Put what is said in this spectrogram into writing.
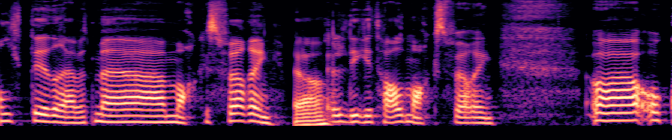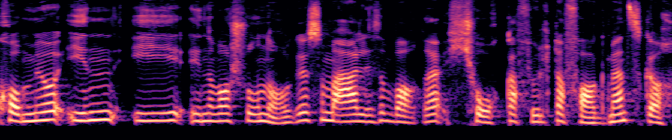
alltid drevet med markedsføring. Ja. Eller digital markedsføring. Eh, og kom jo inn i Innovasjon Norge, som er liksom bare tjåka fullt av fagmennesker.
